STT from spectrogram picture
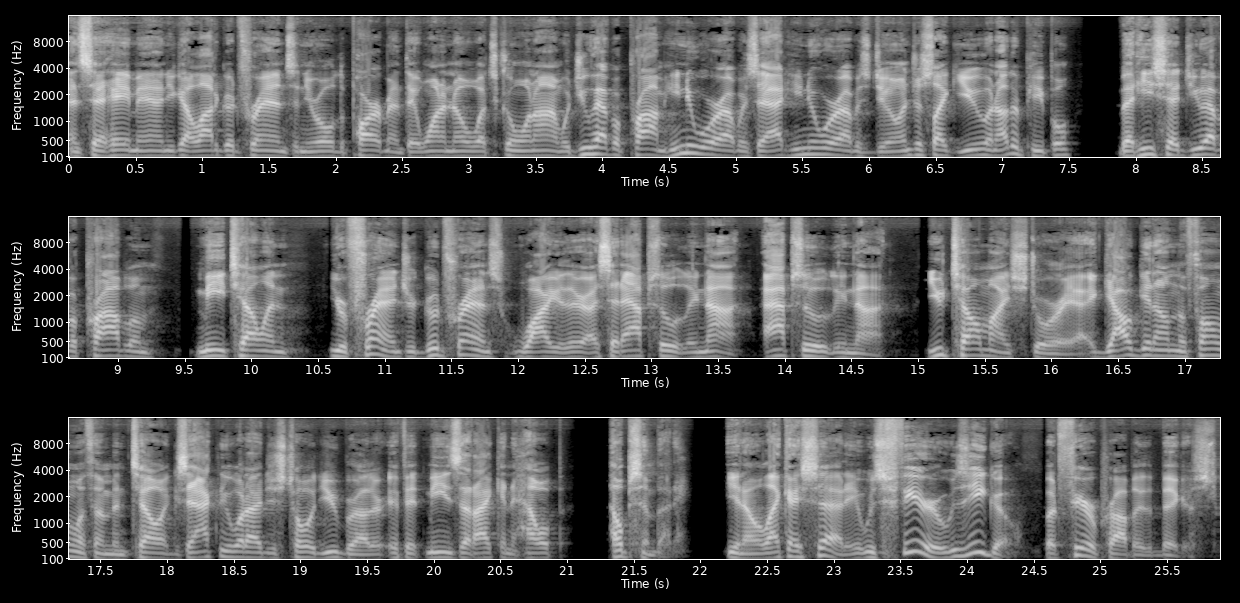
and said, Hey, man, you got a lot of good friends in your old department. They want to know what's going on. Would you have a problem? He knew where I was at, he knew where I was doing, just like you and other people. But he said, Do you have a problem me telling your friends, your good friends, why you're there? I said, Absolutely not. Absolutely not. You tell my story. I'll get on the phone with them and tell exactly what I just told you, brother, if it means that I can help help somebody. You know, like I said, it was fear, it was ego, but fear probably the biggest.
